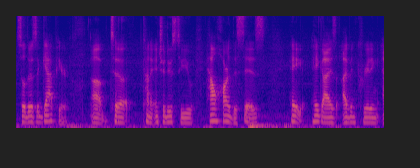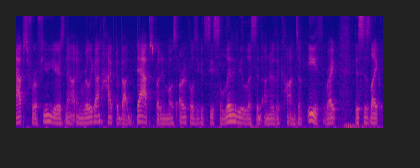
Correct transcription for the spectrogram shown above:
So there's a gap here. Uh, to kind of introduce to you how hard this is, hey, hey guys, I've been creating apps for a few years now and really got hyped about dApps, but in most articles you can see Solidity listed under the cons of ETH, right? This is like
